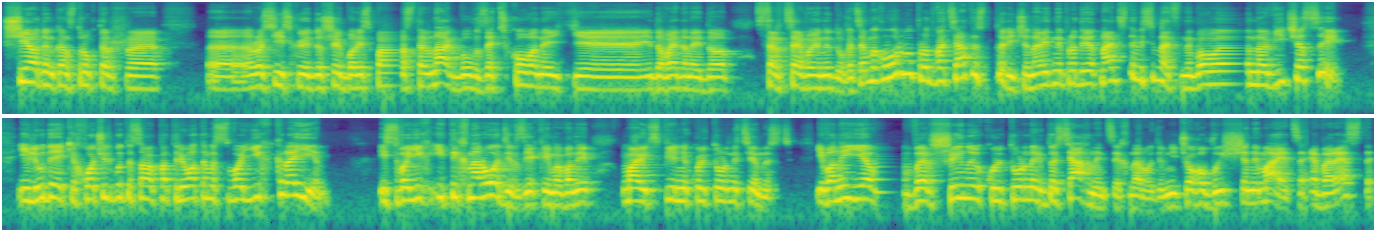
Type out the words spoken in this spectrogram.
Ще один конструктор е, е, російської душі Борис Пастернак був зацькований е, і доведений до серцевої недуги. Це ми говоримо про 20-те сторіччя, навіть не про 19-18, не бо нові часи. І люди, які хочуть бути саме патріотами своїх країн і своїх і тих народів, з якими вони мають спільні культурні цінності, і вони є вершиною культурних досягнень цих народів. Нічого вище немає. Це Еверести,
